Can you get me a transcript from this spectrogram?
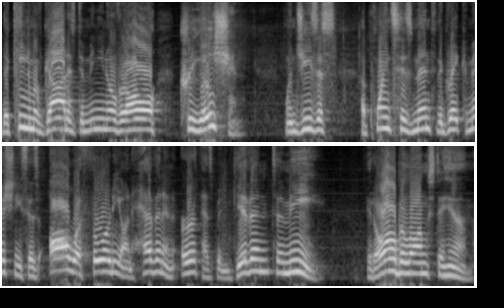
The kingdom of God is dominion over all creation. When Jesus appoints his men to the Great Commission, he says, All authority on heaven and earth has been given to me. It all belongs to him.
